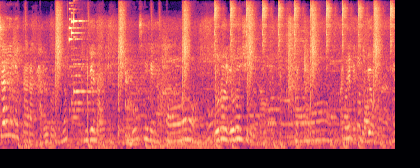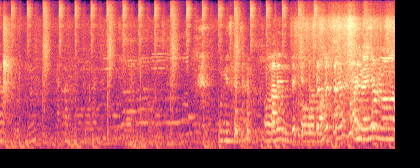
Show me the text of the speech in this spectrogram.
짜임에 따라 다르거든요. 두 개 나오신 분이고 세 개 나오신 어. 분. 요런 요런 식으로. 색깔. 어, 두 예쁘다. 하면 이렇게 약간 독특한 여기 살짝 어. 반했는데? 어, 맞아. 아니, 왜냐면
